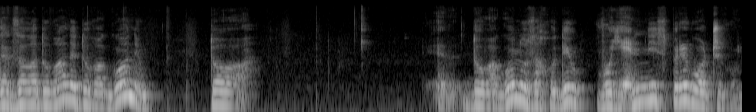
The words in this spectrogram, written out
як заладували до вагонів, то е, до вагону заходив воєнний з переводчиком.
